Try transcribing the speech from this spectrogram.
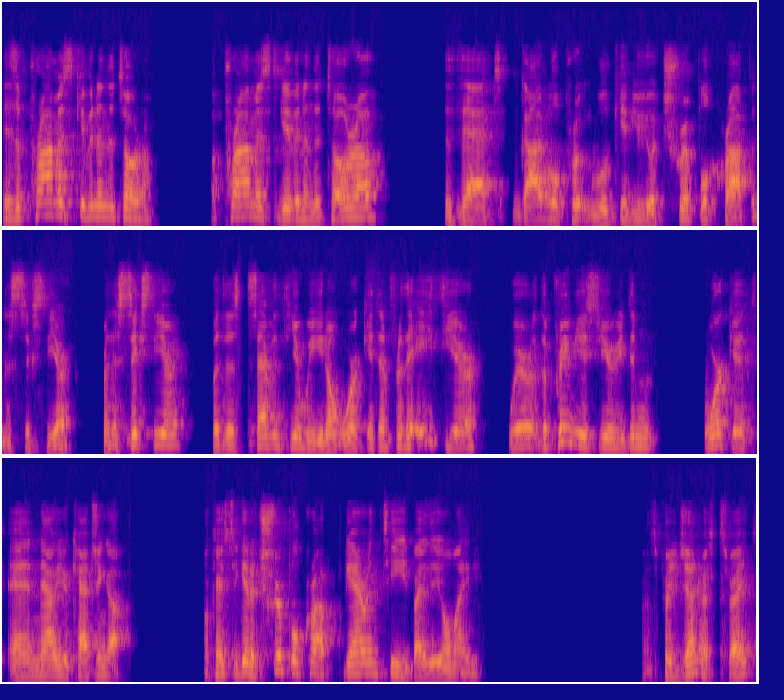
There's a promise given in the Torah. A promise given in the Torah that God will will give you a triple crop in the sixth year. For the sixth year, for the seventh year where you don't work it, and for the eighth year where the previous year you didn't work it and now you're catching up. Okay, so you get a triple crop guaranteed by the Almighty. That's pretty generous, right?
